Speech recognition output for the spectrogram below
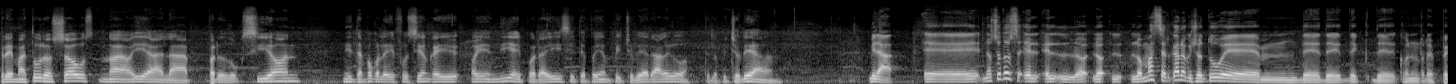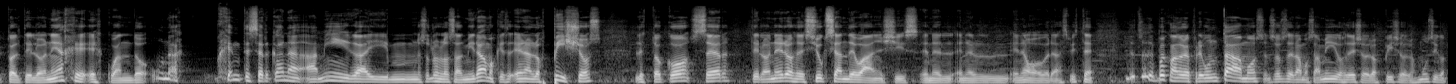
prematuros shows, no había la producción, ni tampoco la difusión que hay hoy en día, y por ahí si te podían pichulear algo, te lo pichuleaban. Mira, eh, nosotros lo, más cercano que yo tuve mm, con respecto al teloneaje es cuando una gente cercana, amiga, y mm, nosotros los admiramos, que eran los pillos, les tocó ser teloneros de Siouxsie and the Banshees en, obras, ¿viste? Entonces después cuando les preguntamos, nosotros éramos amigos de ellos, de los pillos, de los músicos,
